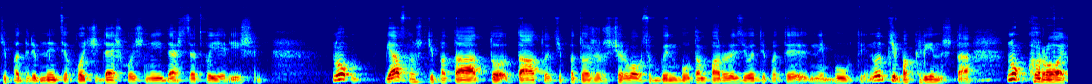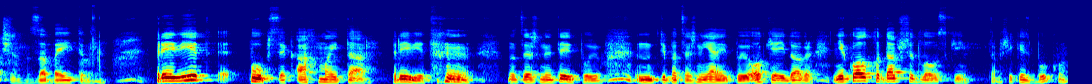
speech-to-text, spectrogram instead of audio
типа дрібниця, хоч йдеш, хоч не йдеш, це твоє рішення. Ну, ясно ж, типа, тато, тато, типа, теж розчарувався, бо він був там пару разів, а, ти не був ти. Ну, типа, крінж, та. Ну, коротше, забийте вже. Привіт, е, пупсик, Ахмайтар. Привіт. Ну це ж не ти відповів. Ну, типа, це ж не я не відповів. Окей, добре. Нікол Ходаб Шедловський. Там ж якась буква?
